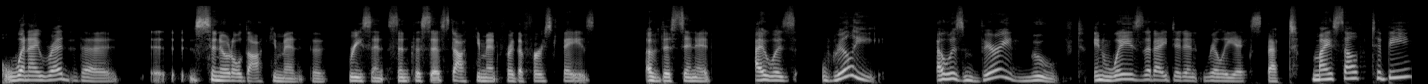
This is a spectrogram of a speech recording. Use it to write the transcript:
When I read the uh, synodal document, the recent synthesis document for the first phase of the synod, I was really, I was very moved in ways that I didn't really expect myself to be.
